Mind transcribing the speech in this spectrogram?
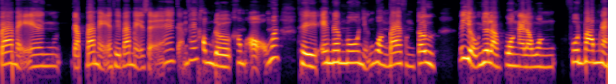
ba mẹ gặp ba mẹ thì ba mẹ sẽ cảm thấy không được, không ổn á, thì em nên mua những quần 3/4. Ví dụ như là quần này là quần full mông nè,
